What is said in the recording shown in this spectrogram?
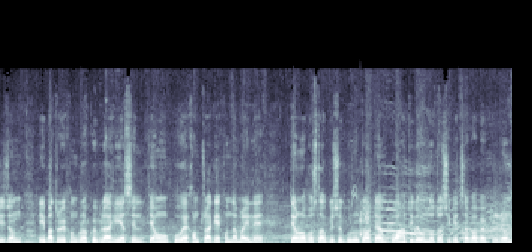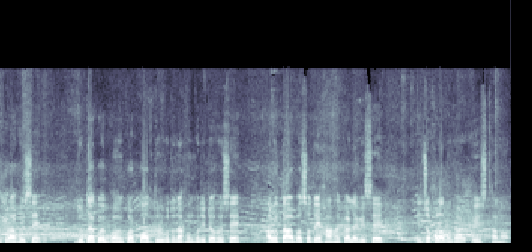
যিজন এই বাতৰি সংগ্ৰহ কৰিবলৈ আহি আছিল তেওঁকো এখন ট্ৰাকে খুন্দা মাৰিলে। তেওঁৰ অৱস্থাও কিছু গুৰুতৰ। তেওঁক গুৱাহাটীলৈ উন্নত চিকিৎসাৰ বাবে প্ৰেৰণ কৰা হৈছে। দুটাকৈ ভয়ংকৰ পথ দুৰ্ঘটনা সংঘটিত হৈছে আৰু তাৰ পাছতে হাহাকাৰ লাগিছে জখলাবন্ধাৰ এই স্থানত।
